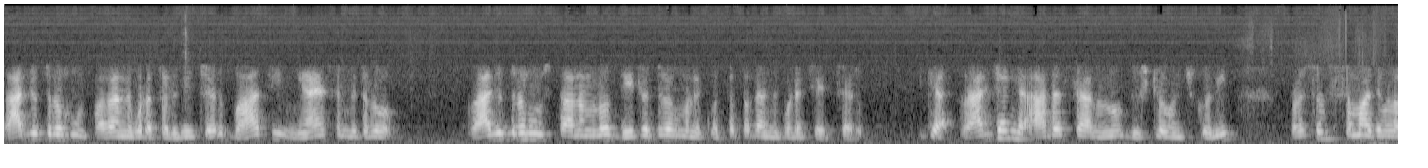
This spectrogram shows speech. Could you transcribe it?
రాజద్రోహం పదాన్ని కూడా తొలగించారు. భారతీయ న్యాయ సంహితలో రాజద్రోహం స్థానంలో దేశద్రోహం అనే కొత్త పదాన్ని కూడా చేర్చారు. ఇక రాజ్యాంగ ఆదర్శాలను దృష్టిలో ఉంచుకొని ప్రస్తుత సమాజంలో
